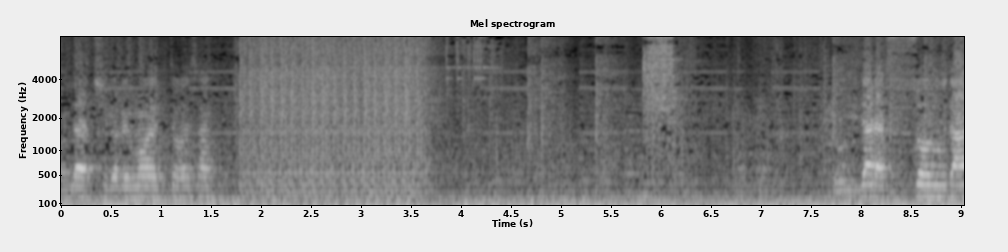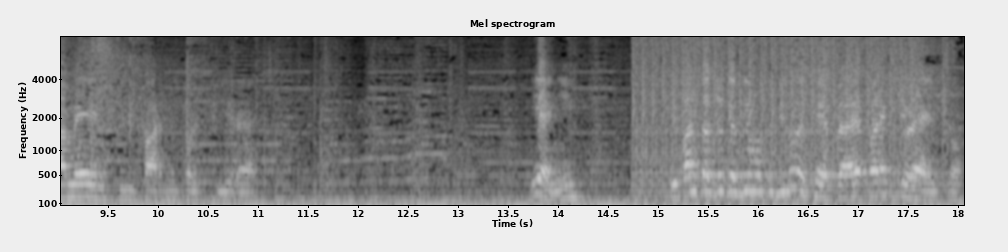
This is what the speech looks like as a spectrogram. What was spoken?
Andarci per il momento esatto. Evitare assolutamente di farmi colpire. Vieni? Il vantaggio che abbiamo su di lui è che è parecchio lento.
